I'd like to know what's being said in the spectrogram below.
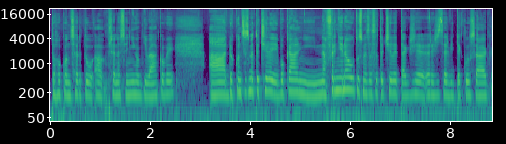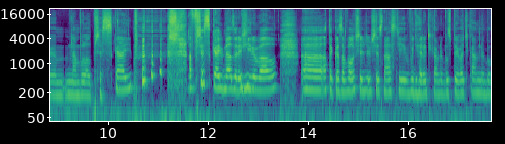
toho koncertu a přenesení ho k divákovi. A dokonce jsme točili vokální nafrněnou, tu jsme zase točili tak, že režisér Vítek Klusák nám volal přes Skype a přes Skype nás režíroval a takhle zavolal všem těm 16 buď herečkám nebo zpěvačkám nebo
